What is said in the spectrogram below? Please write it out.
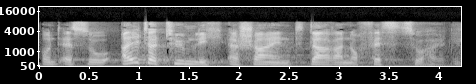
und es so altertümlich erscheint, daran noch festzuhalten.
